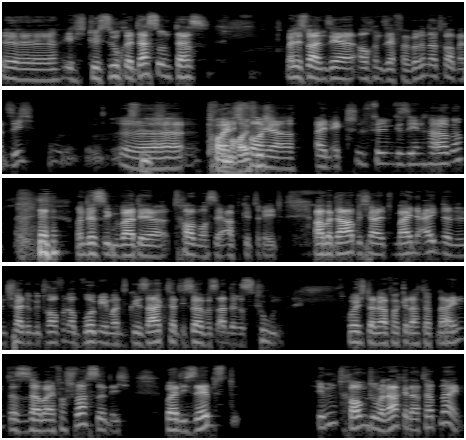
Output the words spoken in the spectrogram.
äh, ich durchsuche das und das. Weil es war ein sehr, auch ein sehr verwirrender Traum an sich. Äh, weil ich häufig. vorher einen Actionfilm gesehen habe. und deswegen war der Traum auch sehr abgedreht. Aber da habe ich halt meine eigenen Entscheidungen getroffen, obwohl mir jemand gesagt hat, ich soll was anderes tun. Wo ich dann einfach gedacht habe, nein, das ist aber einfach schwachsinnig. Weil ich selbst im Traum drüber nachgedacht habe, nein,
